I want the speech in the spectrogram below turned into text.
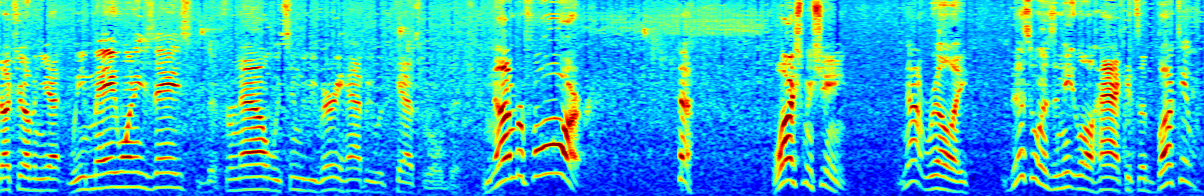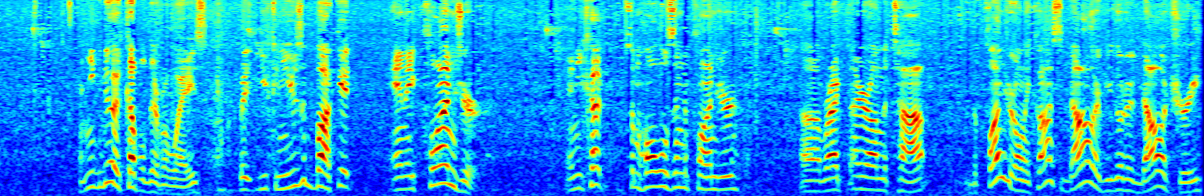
Dutch oven yet. We may one of these days, but for now we seem to be very happy with the casserole dish. Number four, wash machine. Not really. This one's a neat little hack. It's a bucket, and you can do it a couple different ways, but you can use a bucket and a plunger. And you cut some holes in the plunger, uh, right there on the top. The plunger only costs a dollar if you go to the Dollar Tree.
